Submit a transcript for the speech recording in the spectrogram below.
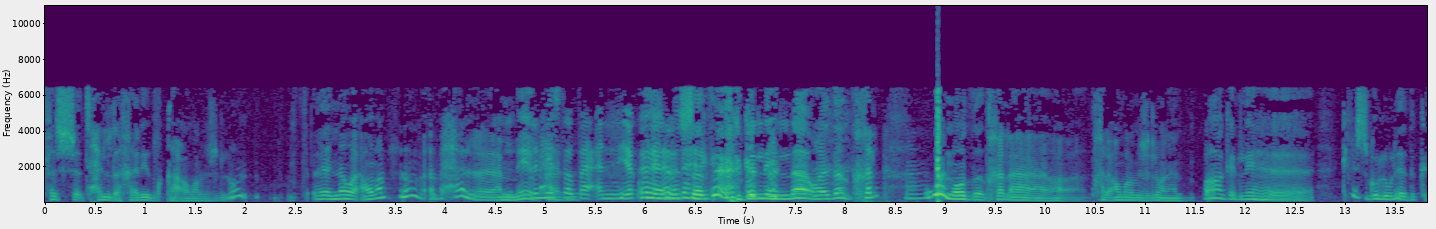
فاش تحل خالد لقى عمر بن جلون لأنه عمر بحال عمي لم يستطع أن يقول إيه، له. ذلك. قال ليه لا؟ وهذا دخل هو دخل دخل عمر بن جلون عند با قال ليه كيفاش تقول لولادك؟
